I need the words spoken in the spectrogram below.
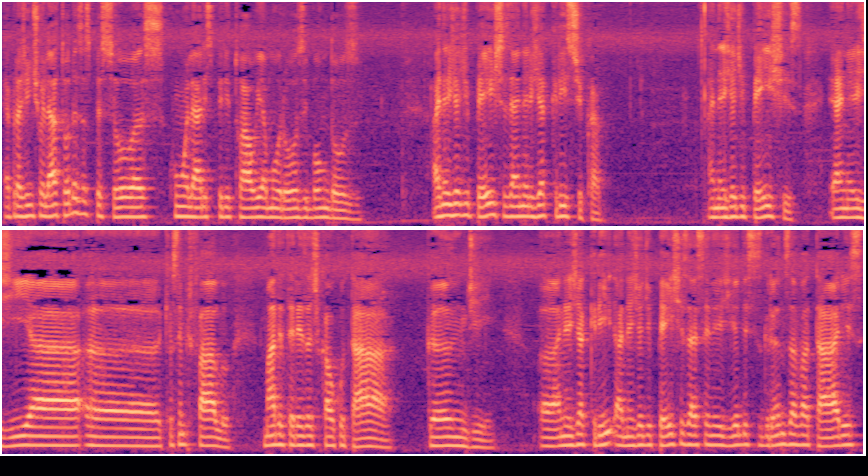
é para a gente olhar todas as pessoas com um olhar espiritual e amoroso e bondoso. A energia de Peixes é a energia crística. A energia de Peixes é a energia uh, que eu sempre falo. Madre Teresa de Calcutá, Gandhi. Uh, a, energia, a energia de peixes é essa energia desses grandes avatares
